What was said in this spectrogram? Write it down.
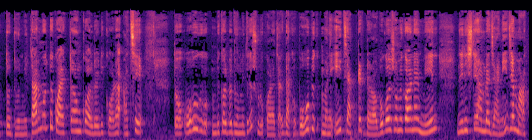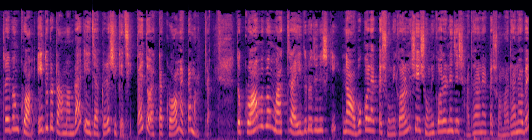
উত্তর ধর্মী তার মধ্যে কয়েকটা অঙ্ক অলরেডি করা আছে। তো বহু বিকল্প ধর্মী থেকে শুরু করা যাক। দেখো, বহু মানে এই চ্যাপ্টারটার অবকল সমীকরণের মেন জিনিসটাই আমরা জানি যে মাত্রা এবং ক্রম, এই দুটো টার্ম আমরা এই চ্যাপ্টারে শিখেছি। তাই তো? একটা ক্রম, একটা মাত্রা। তো ক্রম এবং মাত্রা, এই দুটো জিনিস কি? না, অবকল একটা সমীকরণ, সেই সমীকরণে যে সাধারণ একটা সমাধান হবে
